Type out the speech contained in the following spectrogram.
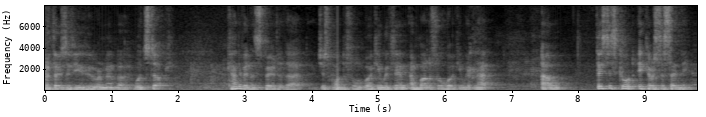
for those of you who remember Woodstock, kind of in the spirit of that, just wonderful working with him and wonderful working with Nat. Um, this is called Icarus Ascending.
